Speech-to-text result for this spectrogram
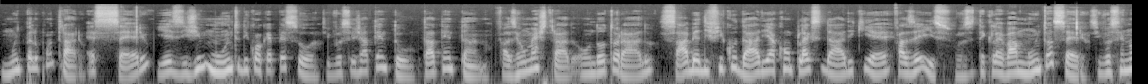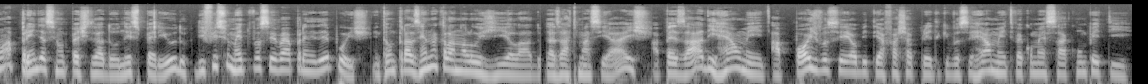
Muito pelo contrário, é sério e exige muito de qualquer pessoa. Se você já tentou, está tentando fazer um mestrado ou um doutorado doutorado sabe a dificuldade e a complexidade que é fazer isso. Você tem que levar muito a sério. Se você não aprende a ser um pesquisador nesse período, dificilmente você vai aprender depois. Então, trazendo aquela analogia lá das artes marciais, apesar de realmente, após você obter a faixa preta, que você realmente vai começar a competir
